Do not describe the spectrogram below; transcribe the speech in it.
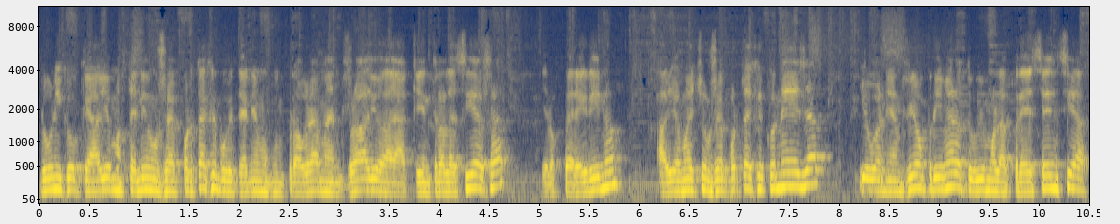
Lo único que habíamos tenido un reportaje porque teníamos un programa en radio aquí en la Sierra de los peregrinos. Habíamos hecho un reportaje con ella y bueno, en Río Primero tuvimos la presencia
